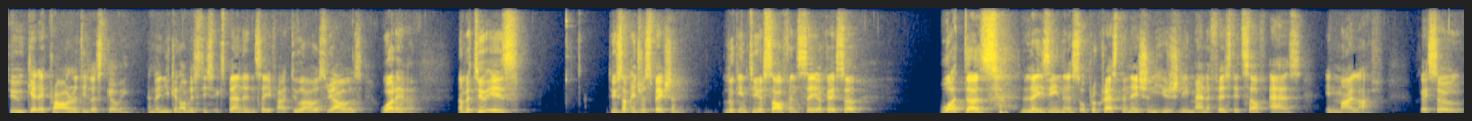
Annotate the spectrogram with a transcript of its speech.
to get a priority list going. And then you can obviously expand it and say if I had two hours, three hours, whatever. Number two is do some introspection. Look into yourself and say, okay, so what does laziness or procrastination usually manifest itself as in my life? Okay, so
